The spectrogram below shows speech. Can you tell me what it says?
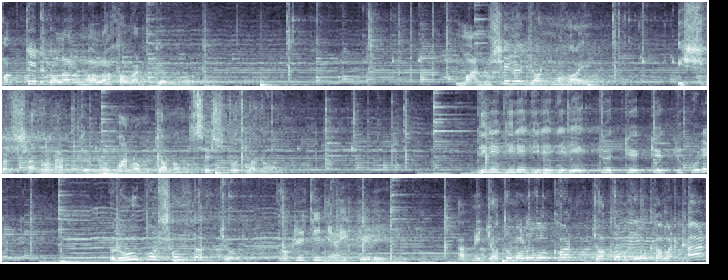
ভক্তের গলার মালা হওয়ার জন্য। মানুষেরও জন্ম হয় ঈশ্বর সাধনার জন্য, মানব জনম, শ্রেষ্ঠ জনম। ধীরে ধীরে ধীরে ধীরে, একটু একটু একটু একটু করে রূপ ও সৌন্দর্য প্রকৃতি ন্যায় কেড়ে। আপনি যত বড় লোক হন, যত ভালো খাবার খান,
